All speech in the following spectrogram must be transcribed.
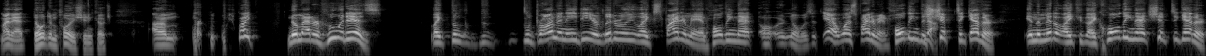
my bad, don't employ a shooting coach. Um, like no matter who it is, like the, the LeBron and AD are literally like Spider Man holding that. Oh, no, was it? Yeah, it was Spider Man holding the yeah. ship together in the middle, like like holding that ship together,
